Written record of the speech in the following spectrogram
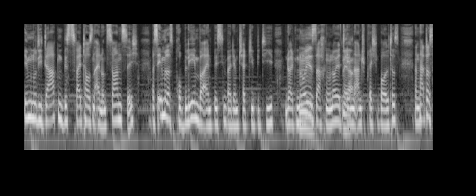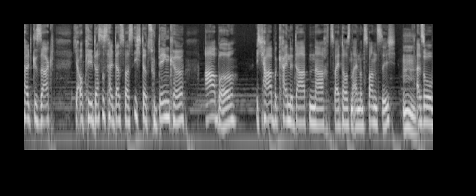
immer nur die Daten bis 2021, was ja immer das Problem war ein bisschen bei dem ChatGPT, wenn du halt neue Sachen, neue Themen Ja. ansprechen wolltest, dann hat das halt gesagt, ja okay, das ist halt das, was ich dazu denke, aber ich habe keine Daten nach 2021. Also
